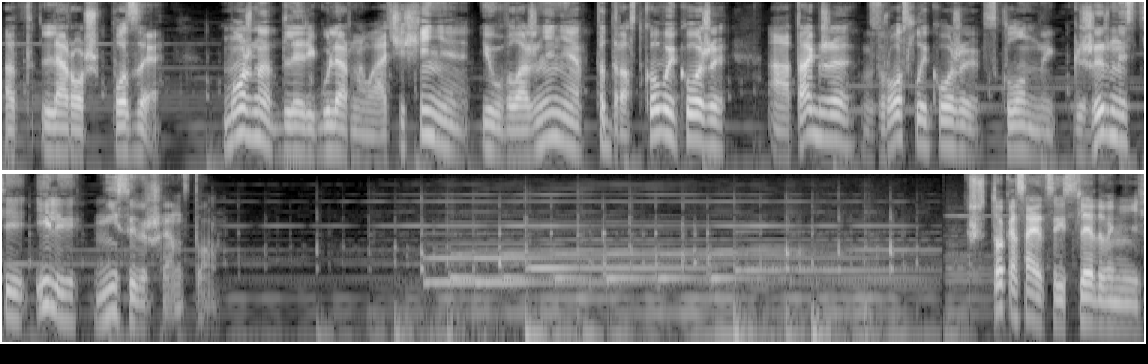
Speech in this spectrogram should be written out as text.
от La Roche-Posay можно для регулярного очищения и увлажнения подростковой кожи, а также взрослой кожи, склонной к жирности или несовершенствам. Что касается исследований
